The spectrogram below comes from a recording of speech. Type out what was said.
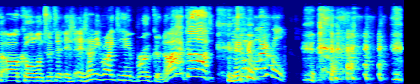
put out a call on Twitter. Is, is any writer here broken? Oh God, it's gone viral.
